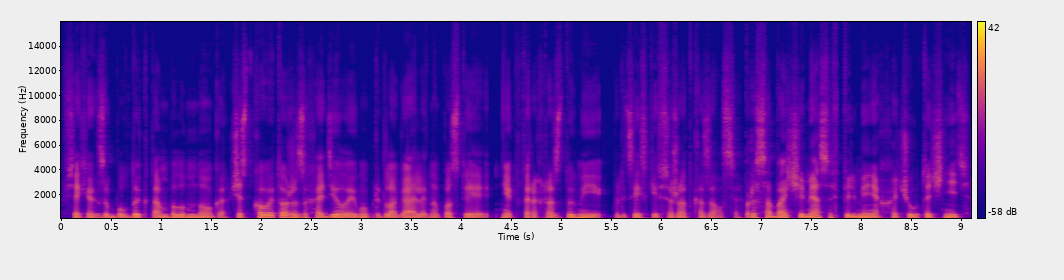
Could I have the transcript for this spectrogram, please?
всяких забулдык, там там было много. Участковый тоже заходил, и ему предлагали, но после некоторых раздумий полицейский все же отказался. Про собачье мясо в пельменях хочу уточнить.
